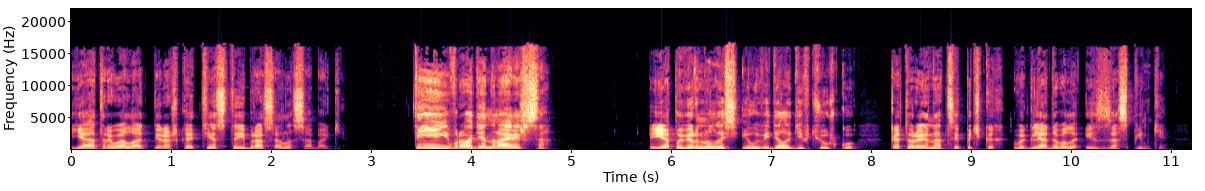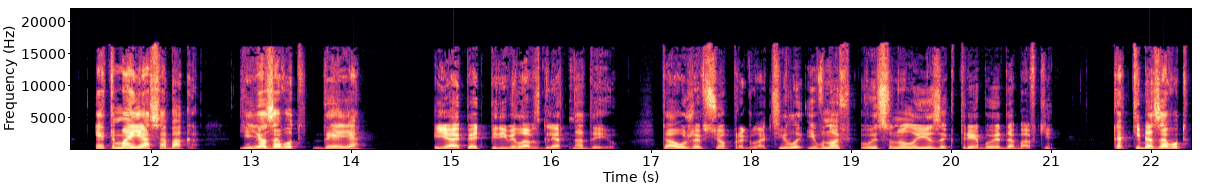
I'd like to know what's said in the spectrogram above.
я отрывала от пирожка тесто и бросала собаке. «Ты вроде нравишься». Я повернулась и увидела девчушку, которая на цыпочках выглядывала из-за спинки. «Это моя собака. Ее зовут Дея». Я опять перевела взгляд на Дею. Та уже все проглотила и вновь высунула язык, требуя добавки. «Как тебя зовут?»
